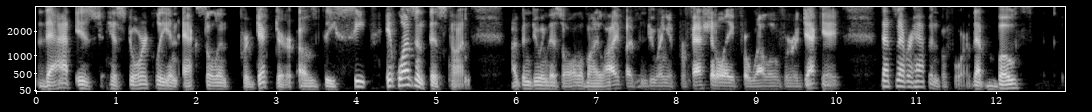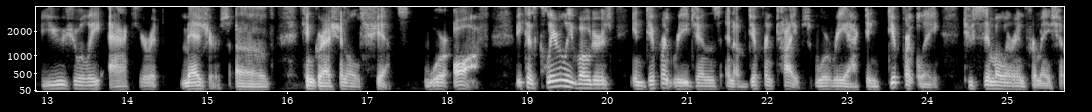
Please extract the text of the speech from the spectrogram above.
that is historically an excellent predictor of the seat, it wasn't this time. I've been doing this all of my life. I've been doing it professionally for well over a decade. That's never happened before. That both usually accurate measures of congressional shifts were off because clearly voters in different regions and of different types were reacting differently to similar information.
